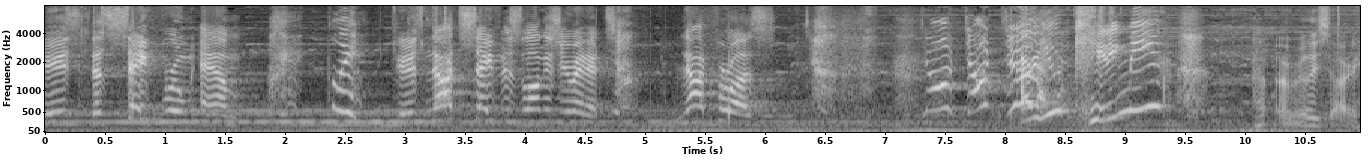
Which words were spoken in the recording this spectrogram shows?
is the safe room, Em. Please. It is not safe as long as you're in it. Not for us. Don't, don't do Are it! you kidding me? I'm really sorry.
